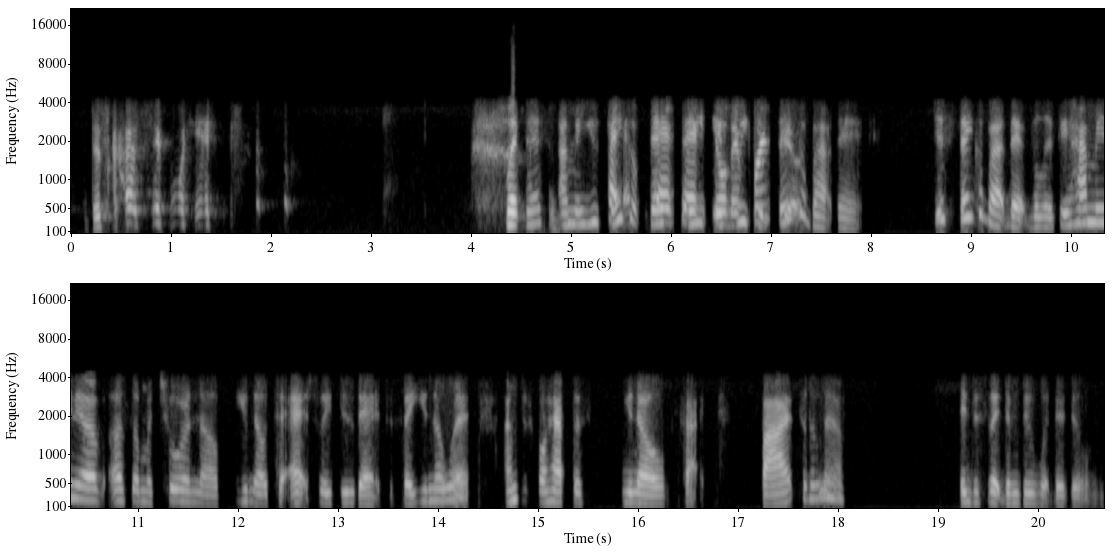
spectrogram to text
discussion went. but that's, I mean, you think of that. Hashtag if we could think about that, just think about that, Valencia. How many of us are mature enough, you know, to actually do that? To say, you know what, I'm just gonna have to, you know, slide to the left, and just let them do what they're doing,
